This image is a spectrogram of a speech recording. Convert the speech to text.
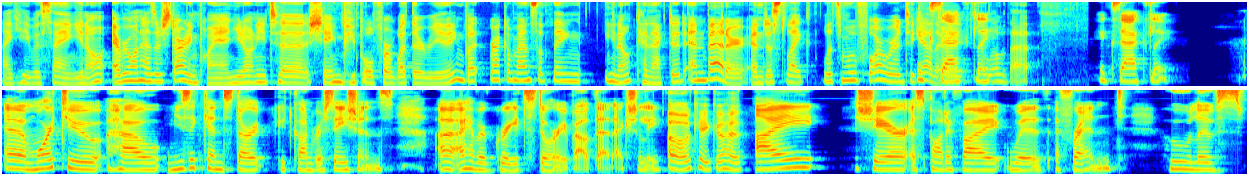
like he was saying you know everyone has their starting point and you don't need to shame people for what they're reading but recommend something you know connected and better and just like let's move forward together Exactly. i love that Exactly. Uh, more to how music can start good conversations. Uh, I have a great story about that actually. oh okay go ahead I share a Spotify with a friend who lives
